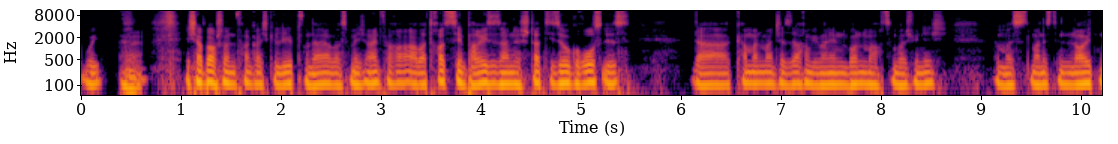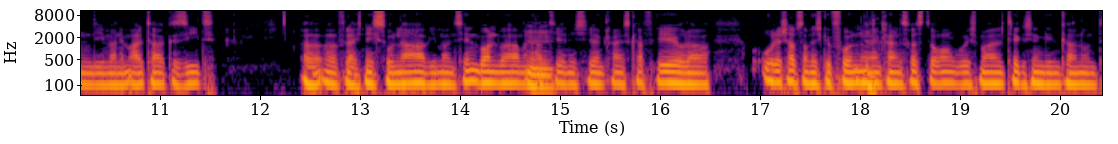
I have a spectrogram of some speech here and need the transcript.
oui. Ja. Ich habe auch schon in Frankreich gelebt, von daher war es für mich einfacher. Aber trotzdem, Paris ist eine Stadt, die so groß ist. Da kann man manche Sachen, wie man in Bonn macht, zum Beispiel nicht. Man ist, man ist den Leuten, die man im Alltag sieht, äh, äh, vielleicht nicht so nah, wie man es in Bonn war. Man Mhm. hat hier nicht hier ein kleines Café oder, oder ich habe es noch nicht gefunden, ein kleines Restaurant, wo ich mal täglich hingehen kann und,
